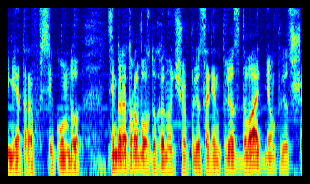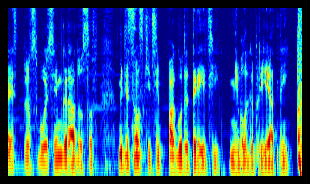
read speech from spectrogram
метров в секунду. Температура воздуха ночью плюс 1 плюс 2, днем плюс 6 плюс 8 градусов. Медицинский тип погоды третий, неблагоприятный благоприятный.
